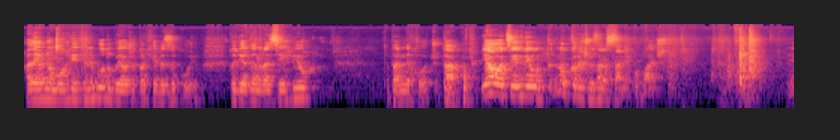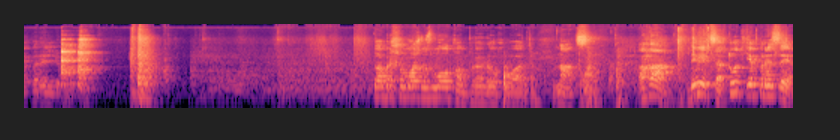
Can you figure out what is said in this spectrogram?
Але я в ньому гріти не буду, бо я вже трохи ризикую. Тоді один раз зігрів, тепер не хочу. Так, я оці грів, ну, коротше, ви зараз самі побачите. Я перелью. Добре, що можна з молоком прореагувати. Нац. Ага, дивіться, тут є призи.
